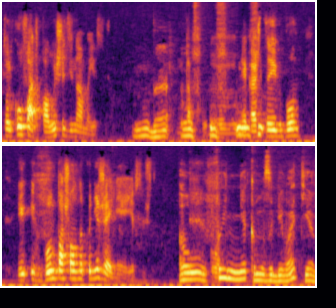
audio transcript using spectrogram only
только Уфа-то повыше Динамо, если. Ну да. Ну, так, уф, уф, мне уф, кажется, Игбун, Игбун пошел на понижение, если что. А у вот. некому забивать. Я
